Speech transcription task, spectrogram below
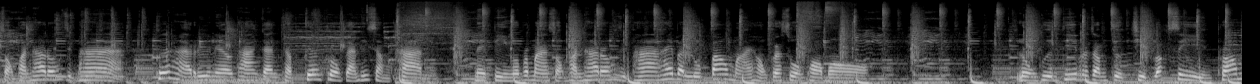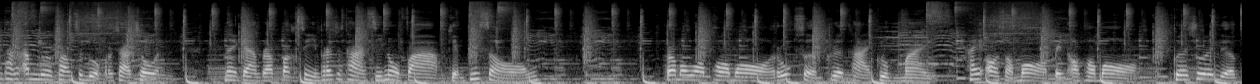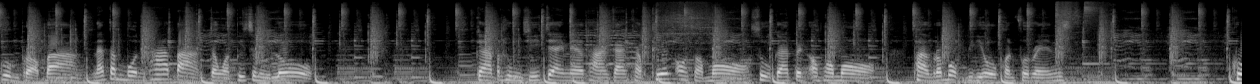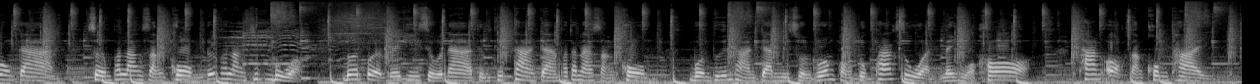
2565 เพื่อหารือแนวทางการขับเคลื่อนโครงการที่สำคัญ ในปีงบประมาณ 2565 ให้บรรลุเป้าหมายของกระทรวงพมลงพื้นที่ประจำจุดฉีดวัคซีน พร้อมทั้งอำนวยความสะดวกประชาชน ในการรับวัคซีนพระราชทานซีโนฟาร์มเข็มที่ 2รมวพมรุกเสริมเครือข่ายกลุ่มใหม่ ให้อสม เป็นอพม เพื่อช่วยเหลือกลุ่มเปราะบาง ณตำบลท่าต่างจังหวัดพิษณุโลก การประชุมชี้แจงแนวทางการขับเคลื่อนอสม สู่การเป็นอพม ผ่านระบบวิดีโอคอนเฟอเรนซ์โครงการเสริมพลังสังคมด้วยพลังคิดบวก โดยเปิดเวทีเสวนาถึงทิศทางการพัฒนาสังคม บนพื้นฐานการมีส่วนร่วมของทุกภาคส่วนในหัวข้อ ทางออกสังคมไทย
